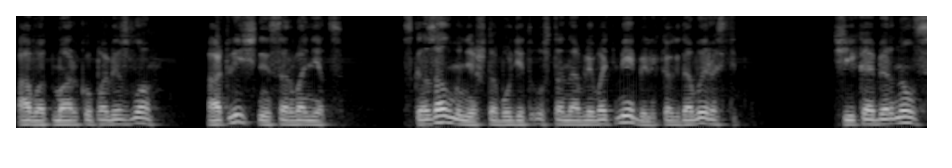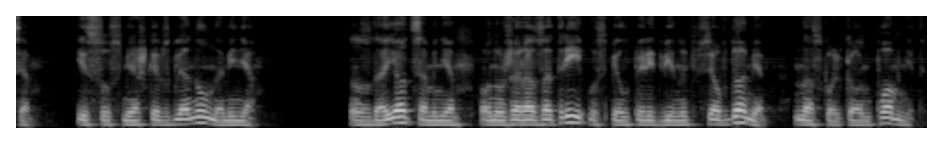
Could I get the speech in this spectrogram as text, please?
А вот Марку повезло. Отличный сорванец. Сказал мне, что будет устанавливать мебель, когда вырастет». Чика обернулся и с усмешкой взглянул на меня. «Сдается мне, он уже раза три успел передвинуть все в доме, насколько он помнит».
